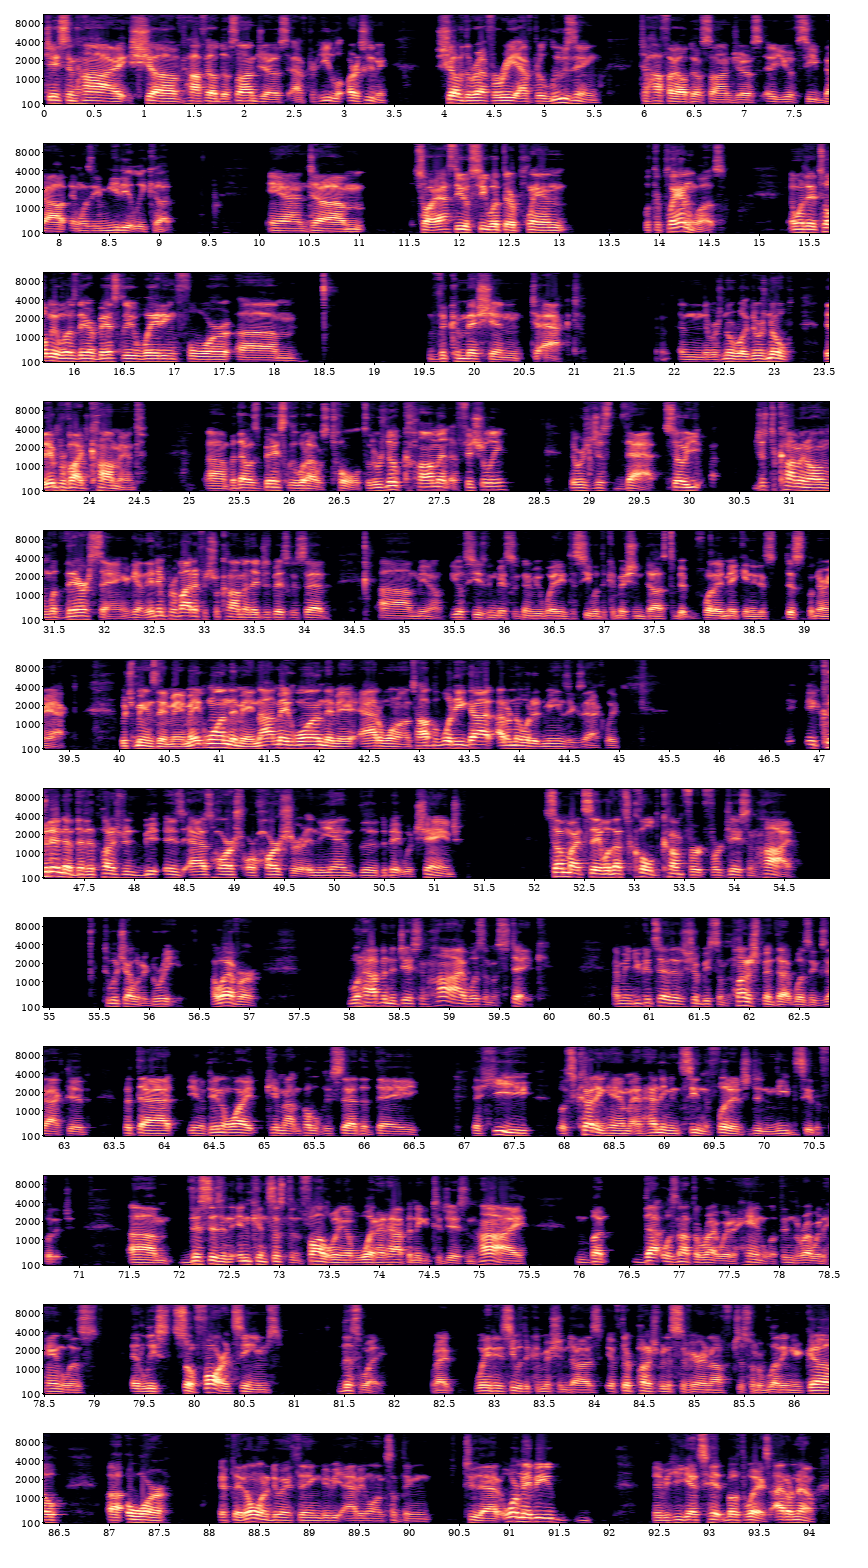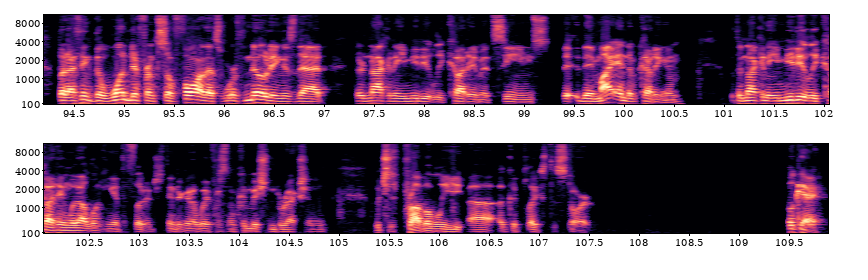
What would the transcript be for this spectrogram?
Jason High shoved Rafael dos Anjos after he, or excuse me, shoved the referee after losing to Rafael dos Anjos at a UFC bout and was immediately cut. And um, so I asked the UFC what their plan, what their plan was, and what they told me was they were basically waiting for um, the commission to act, and there was no really, there was no, they didn't provide comment, uh, but that was basically what I was told. So there was no comment officially. There was just that. So you, just to comment on what they're saying again, they didn't provide official comment. They just basically said, um, you know, UFC is going to basically going to be waiting to see what the commission does to before they make any dis- disciplinary act, which means they may make one, they may not make one, they may add one on top of what he got. I don't know what it means exactly it could end up that the punishment is as harsh or harsher. In the end, the debate would change. Some might say, well, that's cold comfort for Jason High, to which I would agree. However, what happened to Jason High was a mistake. I mean, you could say that there should be some punishment that was exacted, but that you know Dana White came out and publicly said that they that he was cutting him and hadn't even seen the footage, didn't need to see the footage. Um, this is an inconsistent following of what had happened to, to Jason High, but that was not the right way to handle it. I think the right way to handle is, at least so far, it seems this way, right? Waiting to see what the commission does. If their punishment is severe enough, just sort of letting it go, uh, or if they don't want to do anything, maybe adding on something to that, or maybe maybe he gets hit both ways. I don't know, but I think the one difference so far that's worth noting is that they're not going to immediately cut him. It seems they, they might end up cutting him, but they're not going to immediately cut him without looking at the footage. I think they're going to wait for some commission direction which is probably uh, a good place to start. Okay.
